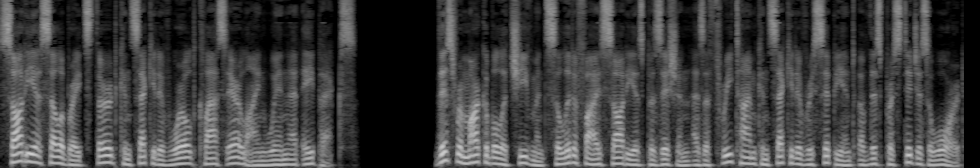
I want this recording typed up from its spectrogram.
Saudia celebrates third consecutive world-class airline win at Apex. This remarkable achievement solidifies Saudia's position as a three-time consecutive recipient of this prestigious award,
